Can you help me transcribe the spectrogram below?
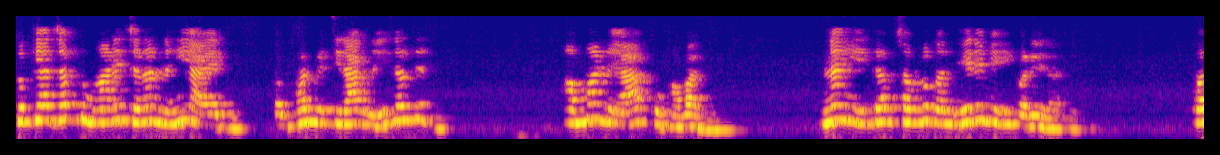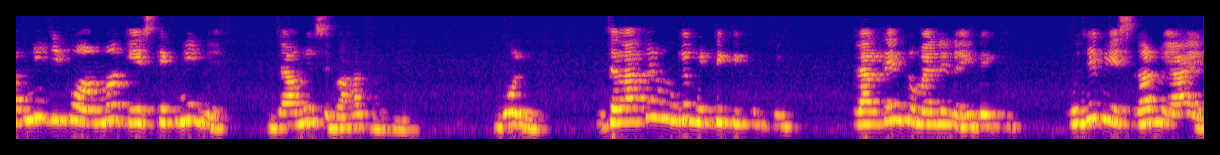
तो क्या जब तुम्हारे चरण नहीं आए थे, तब तो घर में चिराग नहीं जलते थे? अम्मा ने आग को हवा दी। नहीं, तब सब लोग अंधेरे में ही पड़े रहते थे। पत्नी जी को अम्मा की स्टिकनी ने जामे से बाहर कर दिया। बोली, जलाते होंगे मिट्टी की कुप्पी लालटेन तो मैंने नहीं देखी। मुझे भी इस घर में आए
